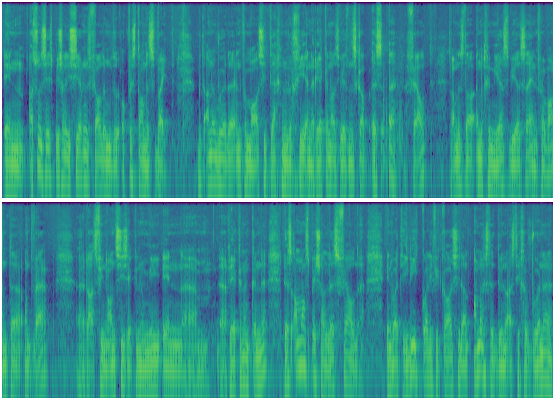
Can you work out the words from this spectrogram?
En as ons sê spesialiseringsvelde moet ons ook verstaan dis wyd. Met ander woorde, informasie-tegnologie en rekenaarswetenskap is 'n veld dan is daar ingenieurswese en verwante ontwerp. Uh, daar's finansies, ekonomie en ehm um, rekeningkunde. Dis almal spesialisvelde. En wat hierdie kwalifikasie dan anders te doen as die gewone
